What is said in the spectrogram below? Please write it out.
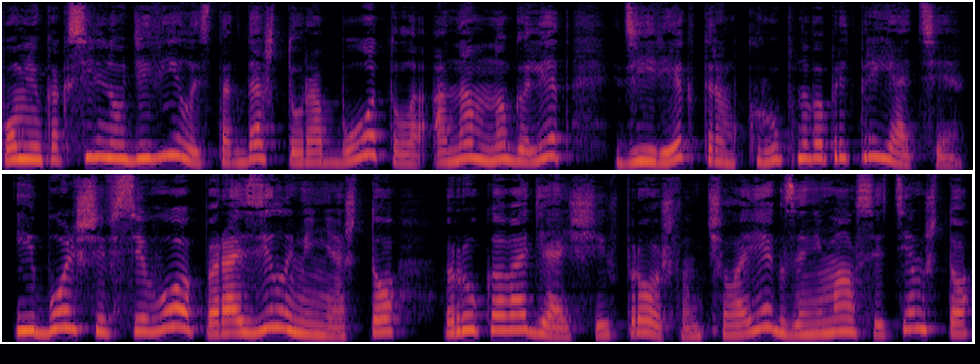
Помню, как сильно удивилась тогда, что работала она много лет директором крупного предприятия. И больше всего поразило меня, что руководящий в прошлом человек занимался тем, что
